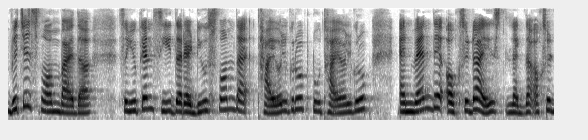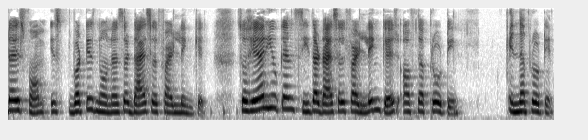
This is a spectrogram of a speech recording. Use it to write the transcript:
which is formed by the so you can see the reduced form the thiol group to thiol group and when they oxidize like the oxidized form is what is known as a disulfide linkage. So here you can see the disulfide linkage of the protein in the protein.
